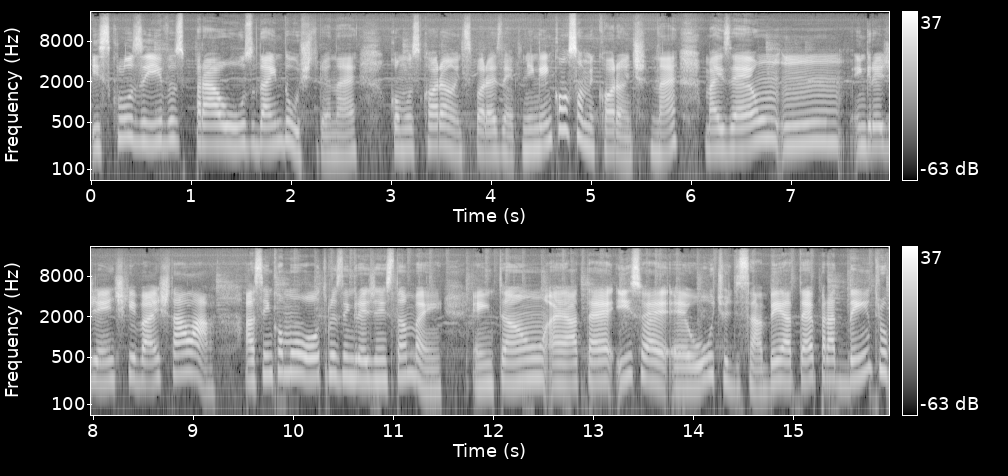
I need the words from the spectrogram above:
exclusivos para o uso da indústria, né? Como os corantes, por exemplo. Ninguém consome corante, né? Mas é um, um ingrediente que vai estar lá. Assim como outros ingredientes também. Então, é, até isso é, é útil de saber, até para dentro,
